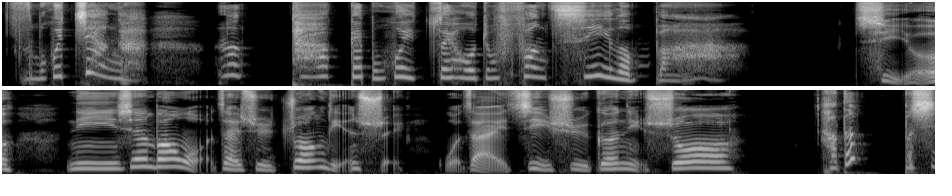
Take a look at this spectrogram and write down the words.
怎么会这样啊？那他该不会最后就放弃了吧？企鹅，你先帮我再去装点水，我再继续跟你说。好的，博士。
